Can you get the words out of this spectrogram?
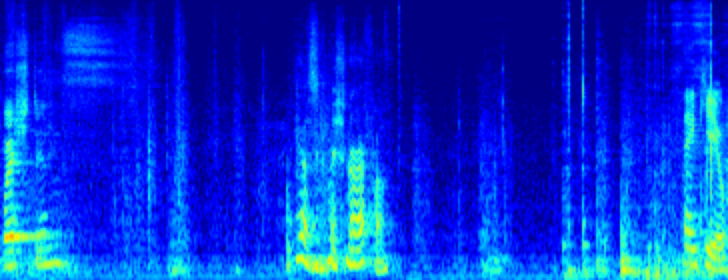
questions. Yes, Commissioner Effron. Thank you.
